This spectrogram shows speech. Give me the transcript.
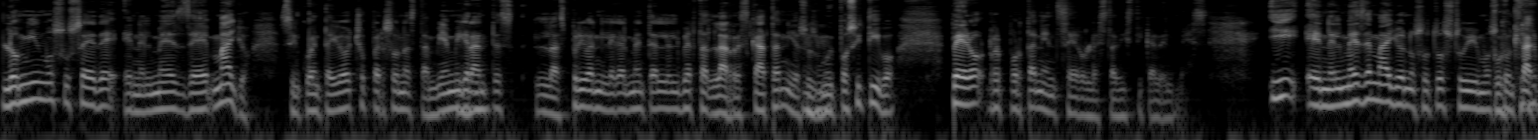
Lo mismo sucede en el mes de mayo. 58 personas también migrantes las privan ilegalmente de la libertad, las rescatan y eso es muy positivo, pero reportan en cero la estadística del mes. Y en el mes de mayo nosotros tuvimos ¿Por qué contacto.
